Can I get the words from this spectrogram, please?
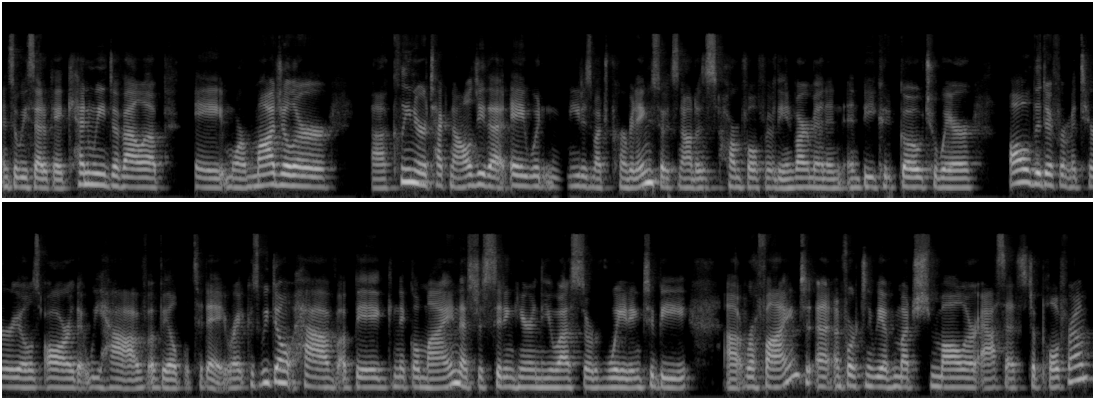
and so we said okay can we develop a more modular uh, cleaner technology that a wouldn't need as much permitting so it's not as harmful for the environment and, and b could go to where all the different materials are that we have available today, right? Because we don't have a big nickel mine that's just sitting here in the US, sort of waiting to be uh, refined. Uh, unfortunately, we have much smaller assets to pull from.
